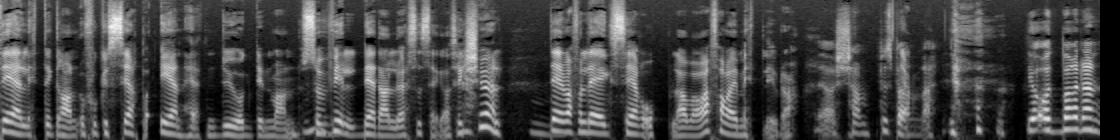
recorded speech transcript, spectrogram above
det lite grann, og fokuser på enheten, du og din mann. Så vil det der løse seg av seg sjøl. Det er i hvert fall det jeg ser og opplever, og erfarer i mitt liv, da. Ja, kjempespennende. Ja. og bare den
